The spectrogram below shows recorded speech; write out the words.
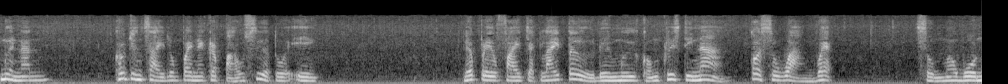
เมื่อนั้น เขาจึงใส่ลงไปในกระเป๋าเสื้อตัวเอง แล้วเปลวไฟจากไลเตอร์โดยมือของคริสติน่าก็สว่างแวบส่งมาวน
